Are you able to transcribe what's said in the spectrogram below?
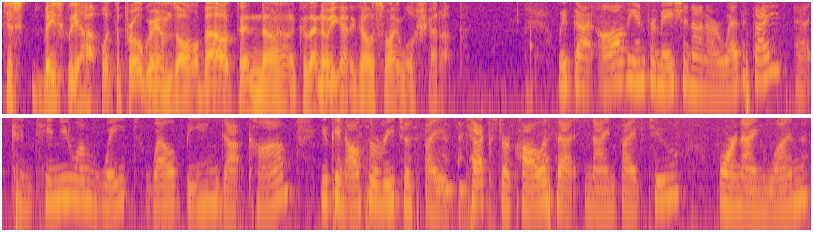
just basically how, what the program's all about, and because I know you got to go, so I will shut up. We've got all the information on our website at continuumweightwellbeing.com. You can also reach us by text or call us at 952 491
